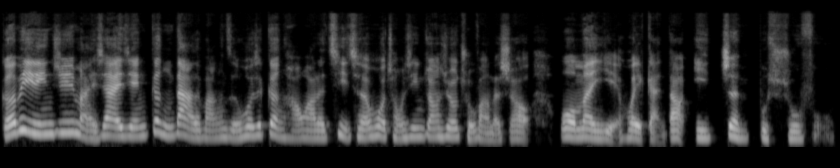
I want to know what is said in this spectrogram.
隔壁邻居买下一间更大的房子，或是更豪华的汽车，或重新装修厨房的时候，我们也会感到一阵不舒服。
